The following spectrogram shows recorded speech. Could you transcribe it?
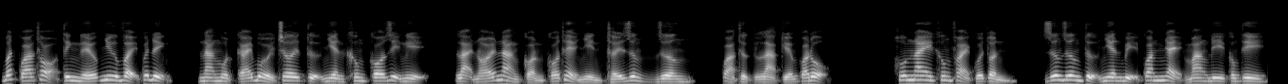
Bất quá thọ tinh nếu như vậy quyết định, nàng một cái buổi chơi tự nhiên không có dị nghị, lại nói nàng còn có thể nhìn thấy Dương Dương, quả thực là kiếm quá độ. Hôm nay không phải cuối tuần, Dương Dương tự nhiên bị quan nhảy mang đi công ty,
